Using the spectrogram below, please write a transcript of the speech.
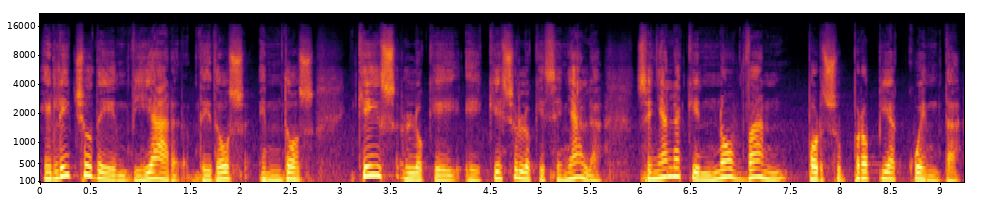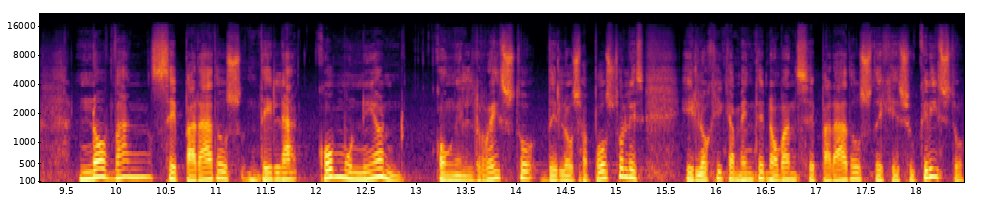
El hecho de enviar de dos en dos, ¿qué es lo que, eh, qué es lo que señala? Señala que no van por su propia cuenta, no van separados de la comunión con el resto de los apóstoles y lógicamente no van separados de Jesucristo.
